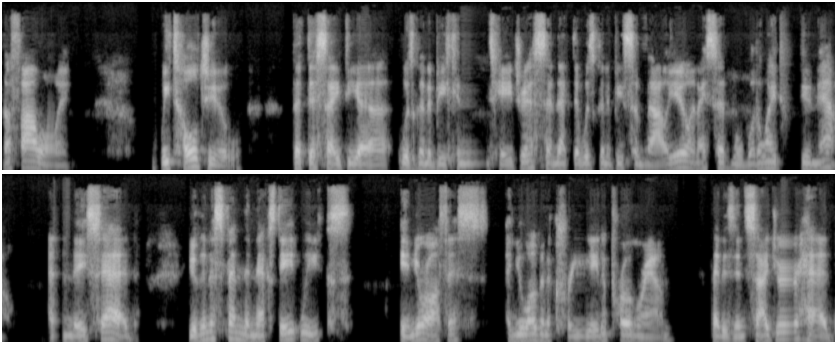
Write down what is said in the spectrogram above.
the following We told you that this idea was going to be contagious and that there was going to be some value. And I said, well, what do I do now? And they said, you're going to spend the next eight weeks in your office and you are going to create a program that is inside your head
